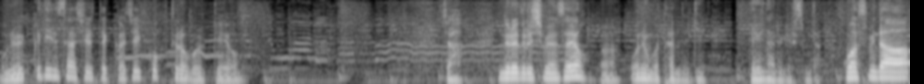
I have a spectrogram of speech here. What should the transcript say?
오늘 끝인사 하실 때까지 꼭 들어볼게요. 자, 이 노래 들으시면서요. 어, 오늘 못한 얘기 내일 나누겠습니다. 고맙습니다.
